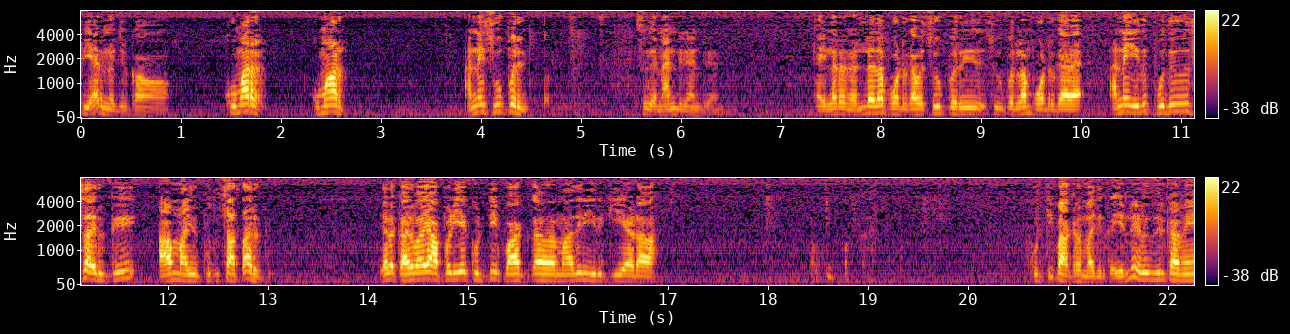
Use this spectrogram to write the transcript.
யார் என்ன வச்சிருக்கான்? குமார் குமார். அன்னை சூப்பர். சு- நன்றி நன்றி நன்றி. கையில நல்லதாக போட்டிருக்காவ சூப்பர் சூப்பர்லாம் போட்டிருக்காவ. அண்ணே இது புதுசாக இருக்கு. ஆமாம் இது புதுசாக தான் இருக்கு. இல்ல கருவாய் அப்படியே குட்டி பார்க்க மாதிரி இருக்கியாடா. குட்டி குட்டி பாக்குற மாதிரி இருக்கா? என்ன எழுதிருக்காமே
